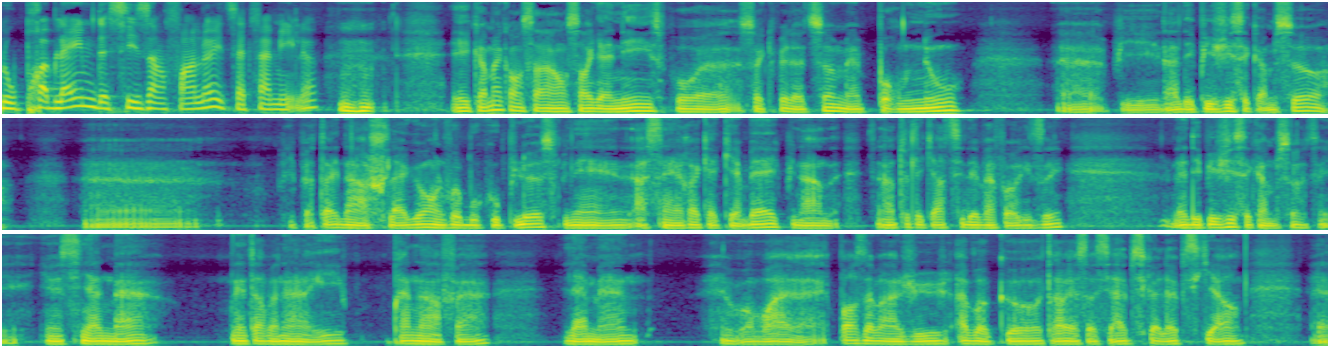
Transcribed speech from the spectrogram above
au problème de ces enfants-là et de cette famille-là? Mhm. Et comment on s'organise pour euh, s'occuper de ça? Mais pour nous, euh, puis dans DPJ, c'est comme ça. Euh, peut-être dans Schlaga, on le voit beaucoup plus, puis à Saint-Roch, à Québec, puis dans, dans tous les quartiers dévaphorisés. La DPJ, c'est comme ça. Il y a un signalement, l'intervenant arrive, prend l'enfant, l'amène, va voir, euh, passe devant le juge, avocat, travailleur social, psychologue, psychiatre. Euh,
